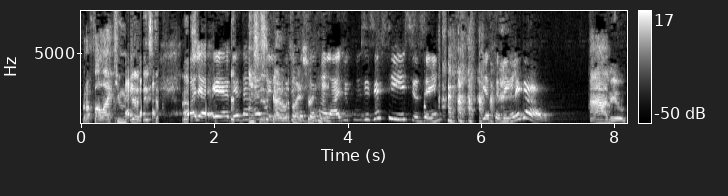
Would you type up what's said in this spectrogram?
para falar aqui um dia desse. Olha, é verdade, ele cara, podia fazer uma live com os exercícios, hein? Ia ser bem legal. Ah, meu.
